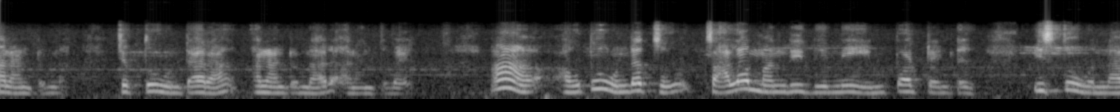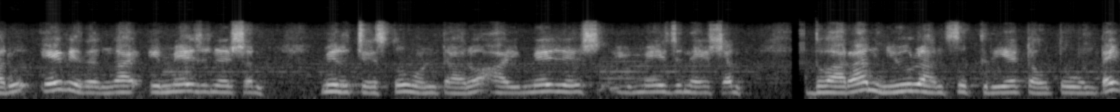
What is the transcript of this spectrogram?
అని అంటున్నారు చెప్తూ ఉంటారా అని అంటున్నారు అనంతభాయ్ అవుతూ ఉండొచ్చు. చాలామంది దీన్ని ఇంపార్టెంట్ ఇస్తూ ఉన్నారు. ఏ విధంగా ఇమేజినేషన్ మీరు చేస్తూ ఉంటారో ఆ ఇమేజేష్ ఇమేజినేషన్ ద్వారా న్యూరాన్స్ క్రియేట్ అవుతూ ఉంటాయి.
